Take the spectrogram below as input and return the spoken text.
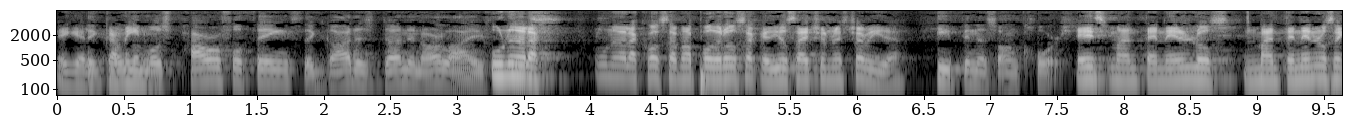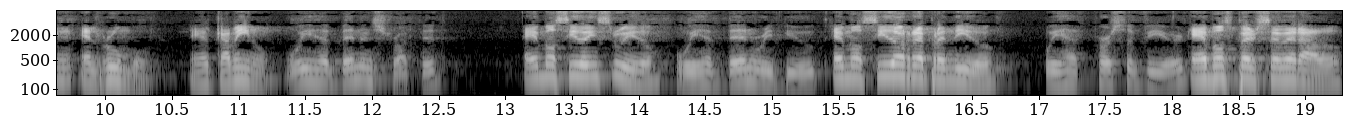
en el think one of the camino. most powerful things that God has done in our life Una de, las, una de las cosas más poderosas que Dios ha hecho en nuestra vida keeping us on course. es mantenerlos, mantenernos en el rumbo, en el camino. We have been instructed, Hemos sido instruidos, we have been rebuked, hemos sido reprendidos, we have persevered, hemos perseverado,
